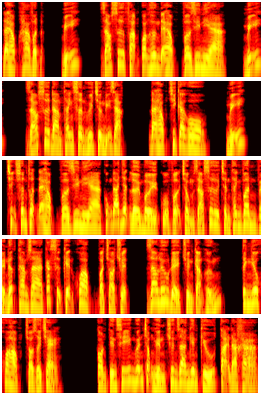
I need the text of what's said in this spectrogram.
Đại học Harvard, Mỹ, giáo sư Phạm Quang Hưng Đại học Virginia, Mỹ, giáo sư Đàm Thanh Sơn Huy chương Lý Giặc, Đại học Chicago, Mỹ, Trịnh Xuân Thuận Đại học Virginia cũng đã nhận lời mời của vợ chồng giáo sư Trần Thanh Vân về nước tham gia các sự kiện khoa học và trò chuyện, giao lưu để truyền cảm hứng, tình yêu khoa học cho giới trẻ. Còn tiến sĩ Nguyễn Trọng Hiền chuyên gia nghiên cứu tại NACA,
